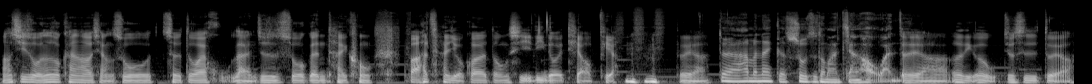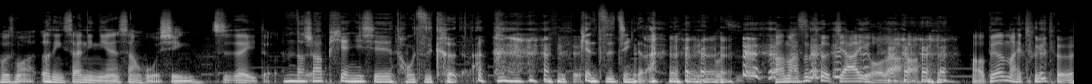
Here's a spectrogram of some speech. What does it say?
然后其实我那时候看到想说，这都在胡乱，就是说跟太空发展有关的东西一定都会跳票。对啊，对啊，他们那个数字都蛮讲好玩的，对啊，二零二五就是对啊，或者什么二零三零年上火星之类的。他们都是要骗一些投资客的啦，骗资金的啦。啊，马斯克加油啦！好，不要买 Twitter，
